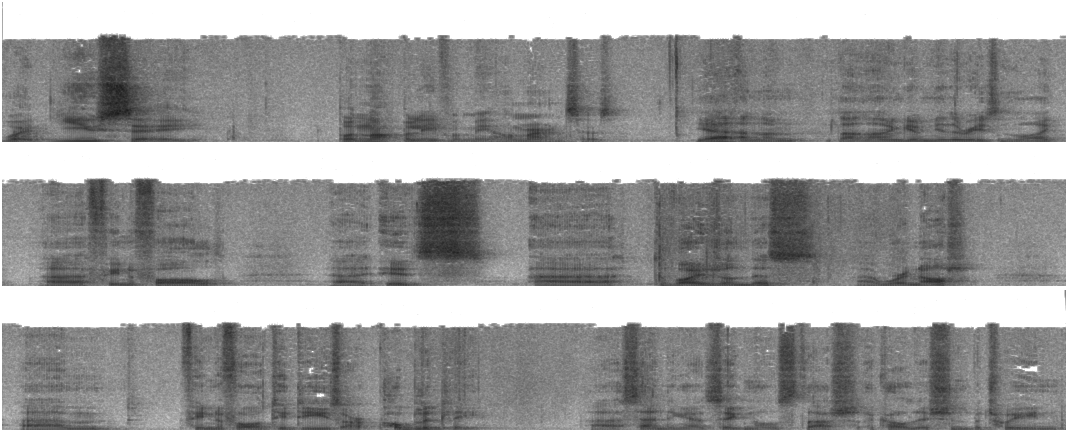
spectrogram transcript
what you say but not believe what Micheál Martin says. Yeah, and I'm, and I'm giving you the reason why. Uh, Fianna Fáil uh, is uh, divided on this. Uh, we're not. Um, Fianna Fáil TDs are publicly uh, sending out signals that a coalition between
